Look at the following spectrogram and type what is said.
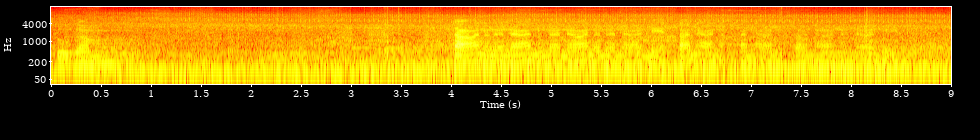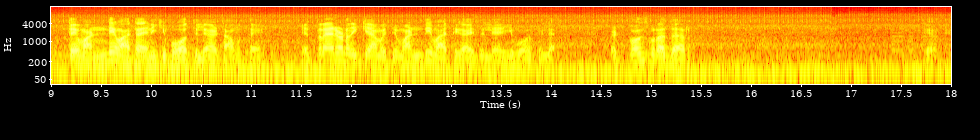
സുഖം വണ്ടി മാറ്റാൻ എനിക്ക് പോകത്തില്ല കേട്ടാ മുത്തേ എത്ര നേരം ഇവിടെ നിൽക്കാൻ പറ്റും? വണ്ടി മാറ്റി കഴിച്ചില്ല എനിക്ക് പോകത്തില്ല red box brother okay okay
